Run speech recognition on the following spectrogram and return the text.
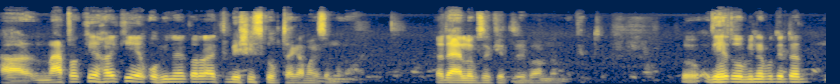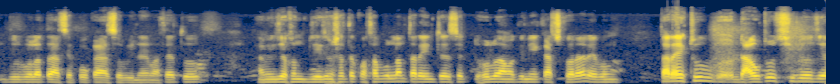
আর নাটকে হয় কি, অভিনয় করার একটু বেশি স্কোপ থাকে আমার কাছে মনে হয়। ডায়ালগসের ক্ষেত্রে বা অন্যান্য ক্ষেত্রে। তো যেহেতু অভিনয়ের প্রতি একটা দুর্বলতা আছে, পোকা আছে অভিনয়ের মাথায়, তো আমি যখন দুজনের সাথে কথা বললাম, তারা ইন্টারেস্টেড হলো আমাকে নিয়ে কাজ করার এবং তারা একটু ডাউটও ছিল যে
